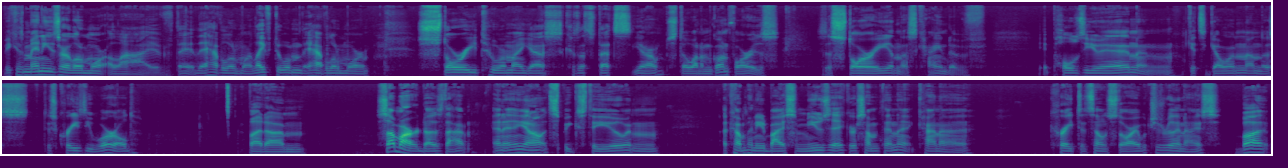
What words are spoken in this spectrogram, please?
because minis are a little more alive. They they have a little more life to them. They have a little more story to them, I guess, because that's that's you know still what I'm going for is is a story and this kind of it pulls you in and gets going on this this crazy world. But um, some art does that, and it, you know it speaks to you, and accompanied by some music or something, it kind of creates its own story, which is really nice. But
